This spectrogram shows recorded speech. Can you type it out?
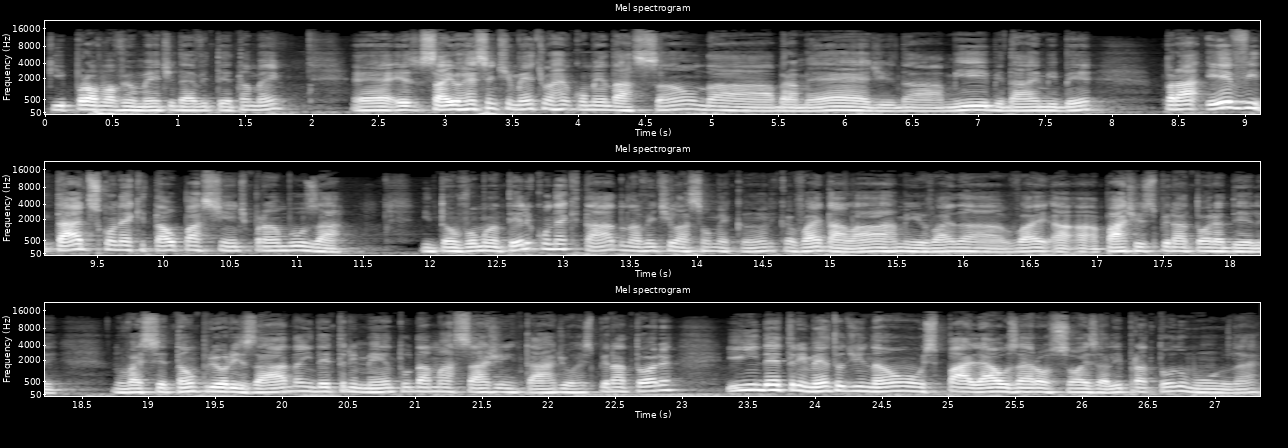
que provavelmente deve ter também, é, saiu recentemente uma recomendação da Abramed, da AMIB, da AMB, para evitar desconectar o paciente para ambusar. Então, vou manter ele conectado na ventilação mecânica, vai dar alarme, vai dar, vai, a, a parte respiratória dele não vai ser tão priorizada em detrimento da massagem cardiorrespiratória e em detrimento de não espalhar os aerossóis ali para todo mundo, né?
